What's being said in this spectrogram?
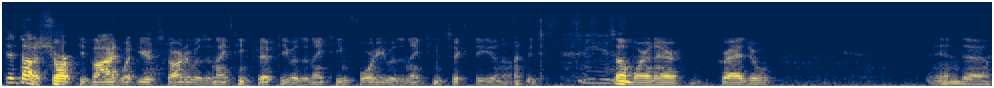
there's not a sharp divide. What year it started? Was it 1950? Was it 1940? Was it 1960? You know, Yeah. somewhere in there, gradual. And uh,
